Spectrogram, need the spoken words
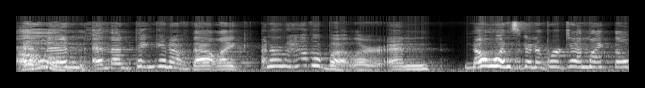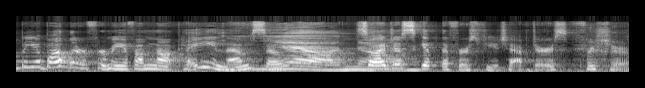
and Oh. then and then thinking of that, like, I don't have a butler, and no one's going to pretend like they'll be a butler for me if I'm not paying them. So Yeah, no. So I just skipped the first few chapters. For sure.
